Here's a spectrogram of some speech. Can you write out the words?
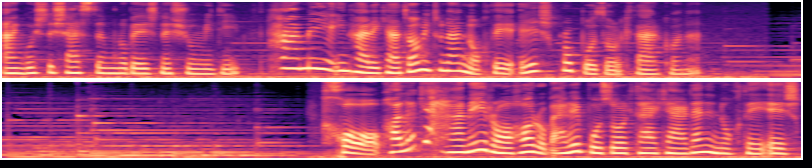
انگشت شستمون رو بهش نشون میدیم. همه این حرکت ها می‌تونن نقطه عشق رو بزرگتر کنن. خب حالا که همه راه ها رو برای بزرگتر کردن نقطه عشق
